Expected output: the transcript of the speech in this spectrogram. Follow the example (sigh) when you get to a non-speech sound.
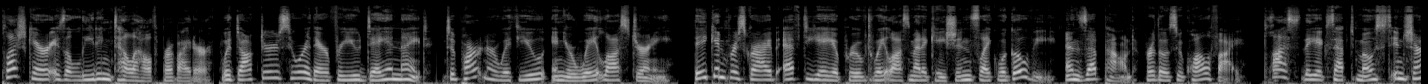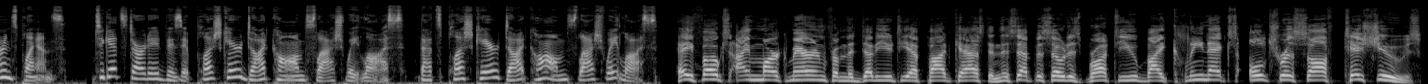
PlushCare is a leading telehealth provider with doctors who are there for you day and night to partner with you in your weight loss journey. They can prescribe FDA-approved weight loss medications like Wagovi and Zepbound for those who qualify. Plus, they accept most insurance plans. To get started, visit plushcare.com slash weight loss. That's plushcare.com slash weight loss. Hey, folks, I'm Mark Marin from the WTF Podcast, and this episode is brought to you by Kleenex Ultra Soft Tissues,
